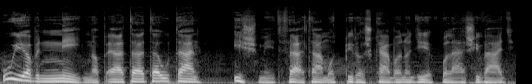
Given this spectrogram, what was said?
Újabb négy nap eltelte után ismét feltámadt Piroskában a gyilkolási vágy.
